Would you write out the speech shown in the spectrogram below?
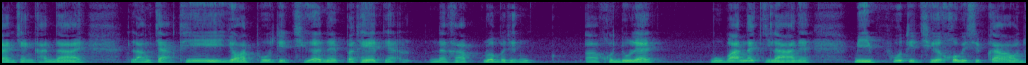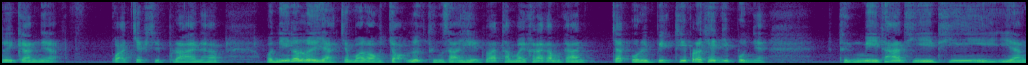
การแข่งขันได้ หลังจากที่ยอดผู้ติดเชื้อในประเทศเนี่ยนะครับรวมไปถึงคนดูแลหมู่บ้านนักกีฬาเนี่ย มีผู้ติดเชื้อโควิด -19 ด้วยกันเนี่ยกว่า 70 รายนะครับ วันนี้เราเลยอยากจะมาลองเจาะลึกถึงสาเหตุว่าทำไมคณะกรรมการจัดโอลิมปิกที่ประเทศญี่ปุ่นเนี่ยถึงมีท่าทีที่ยัง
